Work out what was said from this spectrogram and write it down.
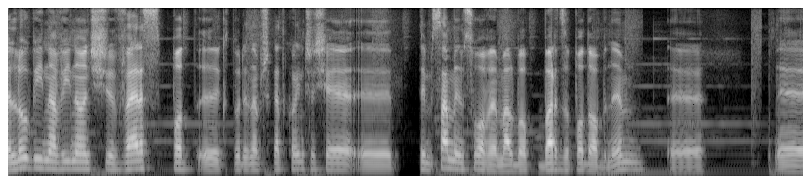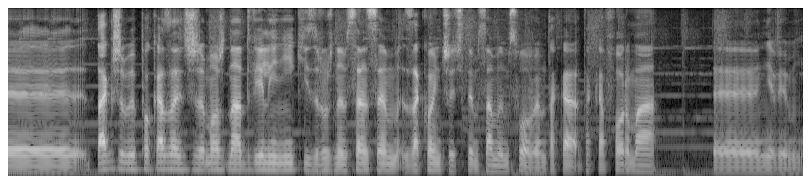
y, lubi nawinąć wers, pod, y, który na przykład kończy się y, tym samym słowem albo bardzo podobnym. Y, y, tak, żeby pokazać, że można dwie linijki z różnym sensem zakończyć tym samym słowem. Taka, taka forma, y, nie wiem,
